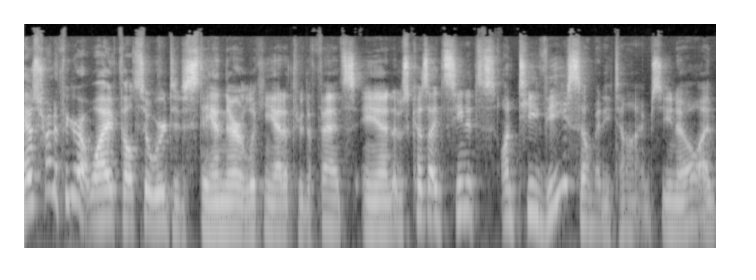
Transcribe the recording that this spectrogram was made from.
I was trying to figure out why it felt so weird to just stand there looking at it through the fence, and it was because I'd seen it on TV so many times. You know, I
